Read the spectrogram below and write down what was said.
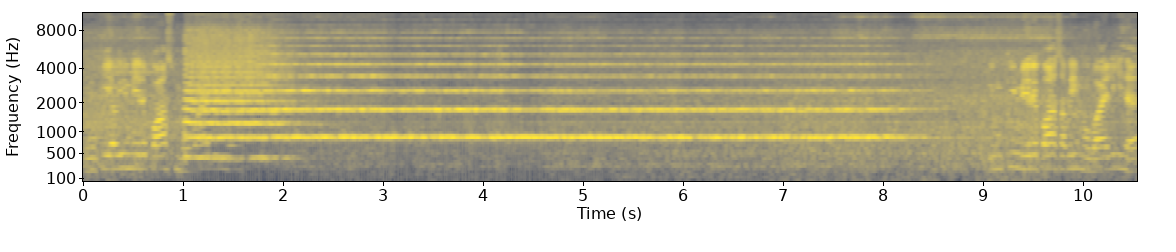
क्योंकि अभी मेरे पास मोबाइल क्योंकि मेरे पास अभी मोबाइल ही है।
